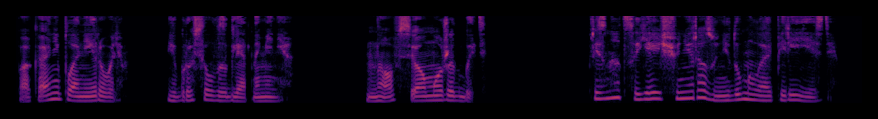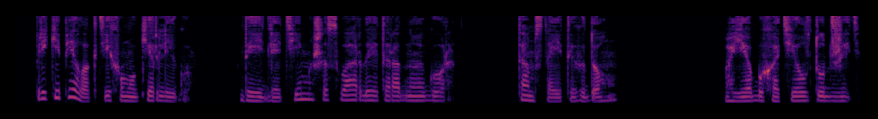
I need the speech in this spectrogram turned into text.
«Пока не планировали», и бросил взгляд на меня. «Но все может быть». Признаться, я еще ни разу не думала о переезде. Прикипела к тихому Кирлигу. Да и для Тимыша Сварда это родной город. Там стоит их дом. А я бы хотел тут жить,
